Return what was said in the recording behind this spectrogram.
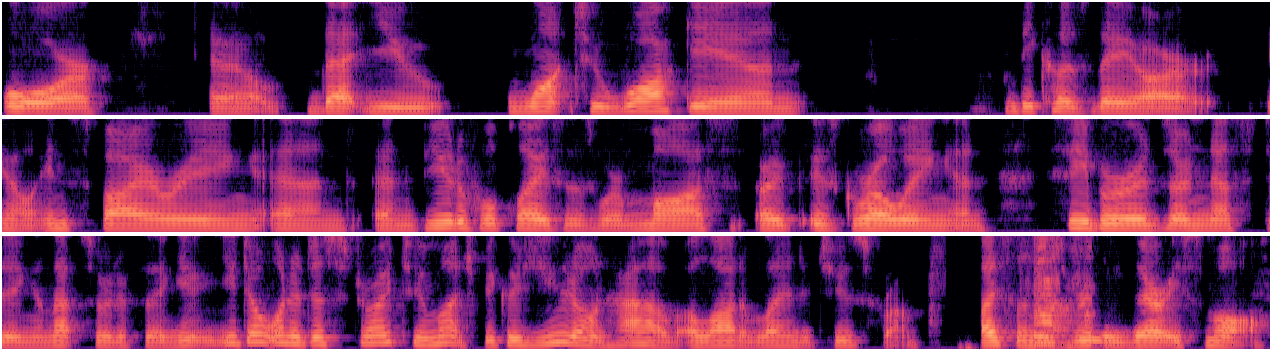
or uh, that you want to walk in because they are you know inspiring and and beautiful places where moss are, is growing and seabirds are nesting and that sort of thing. You, you don't want to destroy too much because you don't have a lot of land to choose from. Iceland is really very small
